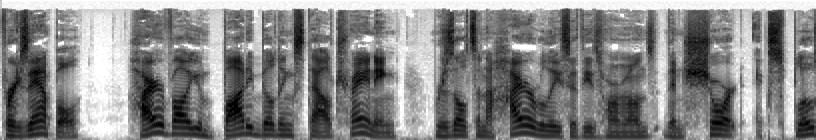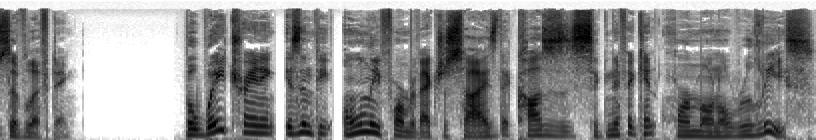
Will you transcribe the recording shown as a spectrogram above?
For example, higher volume bodybuilding style training results in a higher release of these hormones than short, explosive lifting. But weight training isn't the only form of exercise that causes a significant hormonal release.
